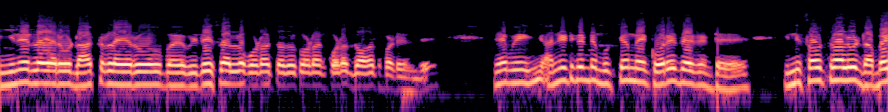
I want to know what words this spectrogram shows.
ఇంజనీర్లు అయ్యారు డాక్టర్లు అయ్యారు విదేశాల్లో కూడా చదువుకోవడానికి కూడా దోహదపడింది. నేను అన్నిటికంటే ముఖ్యం మేము కోరేది ఏంటంటే ఇన్ని సంవత్సరాలు డెబ్బై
